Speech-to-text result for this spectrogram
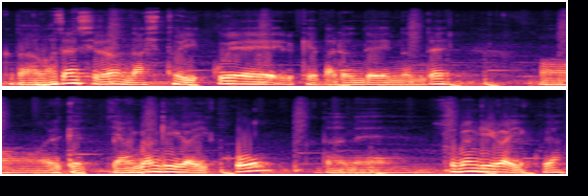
그 다음 화장실은 낚시터 입구에 이렇게 마련되어 있는데 어, 이렇게 양변기가 있고 그 다음에 소변기가 있고요.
